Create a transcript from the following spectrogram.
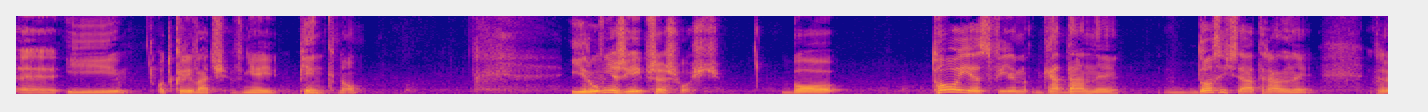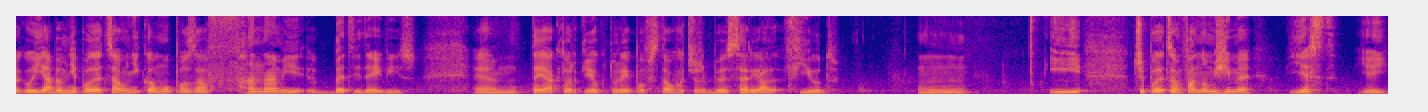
e, i odkrywać w niej piękno i również jej przeszłość, bo to jest film gadany, dosyć teatralny, którego ja bym nie polecał nikomu poza fanami Betty Davis, tej aktorki, o której powstał chociażby serial Feud. Mm. I czy polecam fanom zimy? Jest jej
